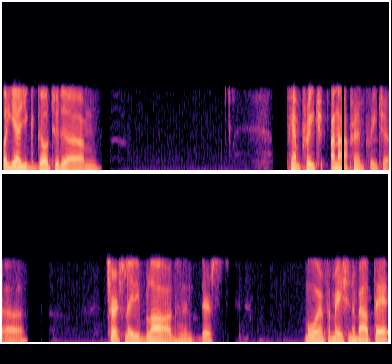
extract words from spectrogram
but yeah, you could go to the um, pimp preacher, uh, not pimp preacher, uh, church lady blogs, and there's more information about that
